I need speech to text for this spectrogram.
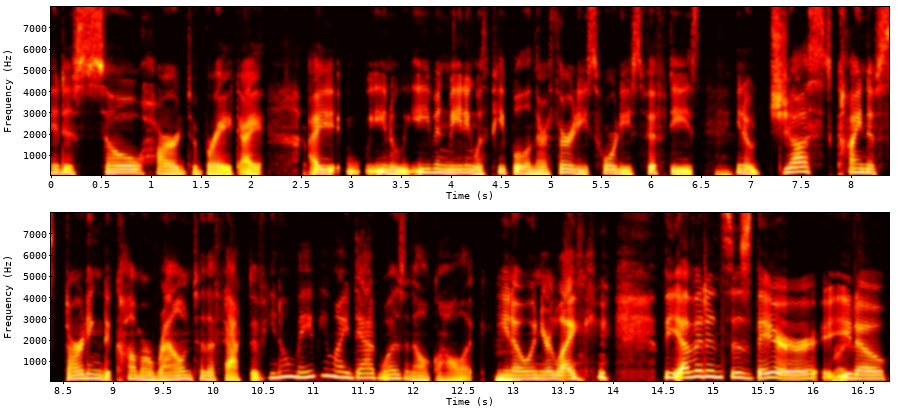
It is so hard to break. I I you know, even meeting with people in their 30s, 40s, 50s, mm. you know, just kind of starting to come around to the fact of, you know, maybe my dad was an alcoholic. Mm. You know, and you're like the evidence is there, right. you know,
